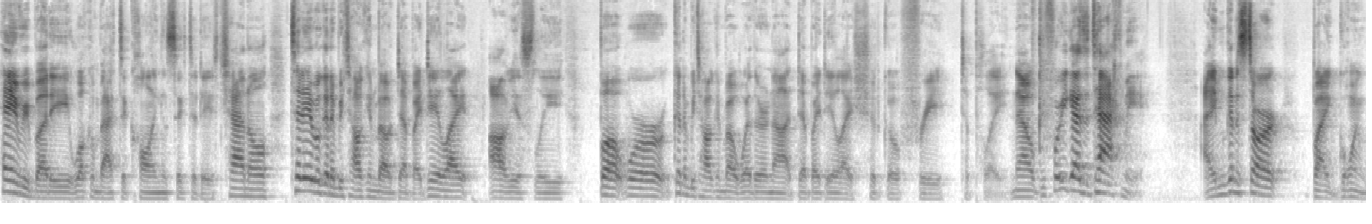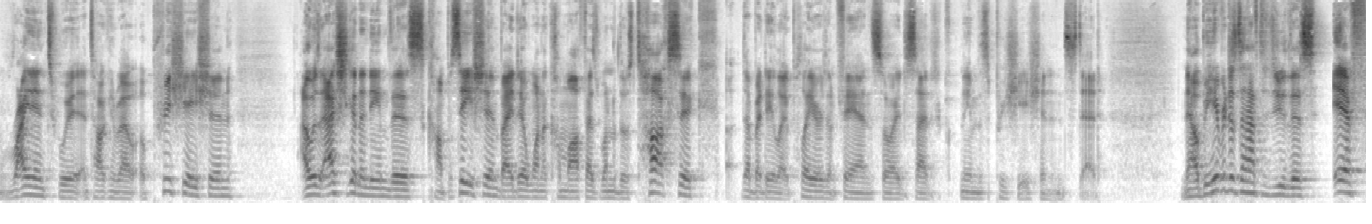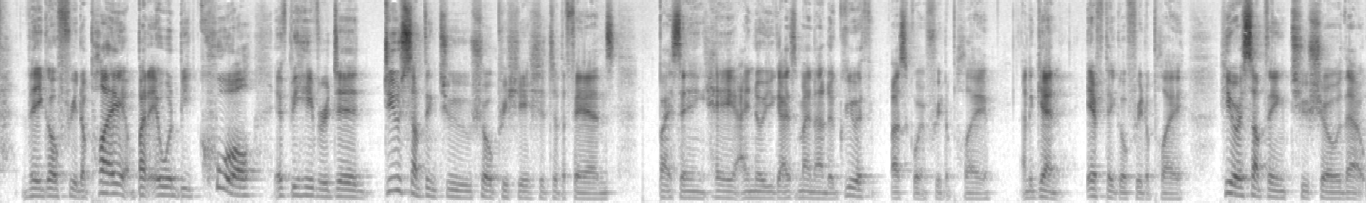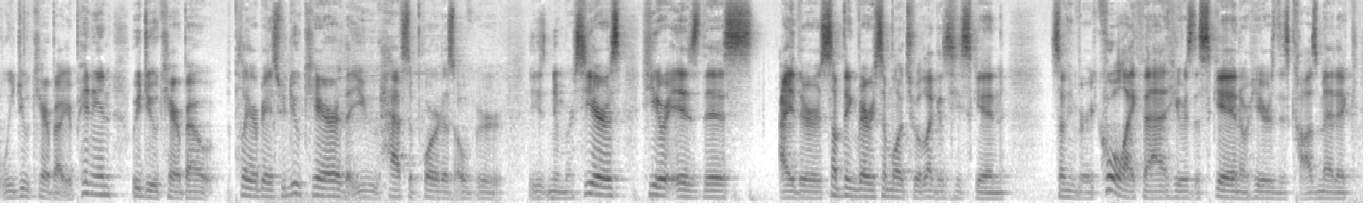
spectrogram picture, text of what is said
Hey everybody, welcome back to Calling in Sick Today's channel. Today we're going to be talking about Dead by Daylight, obviously, but we're going to be talking about whether or not Dead by Daylight should go free to play. Now, before you guys attack me, I'm going to start by going right into it and talking about appreciation. I was actually going to name this compensation, but I didn't want to come off as one of those toxic uh, Dead by Daylight players and fans, so I decided to name this appreciation instead. Now, Behavior doesn't have to do this if they go free to play, but it would be cool if Behavior did do something to show appreciation to the fans by saying, hey, I know you guys might not agree with us going free to play. And again, if they go free to play, here is something to show that we do care about your opinion, we do care about the player base, we do care that you have supported us over these numerous years. Here is this either something very similar to a legacy skin, something very cool like that. Here's the skin, or here's this cosmetic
